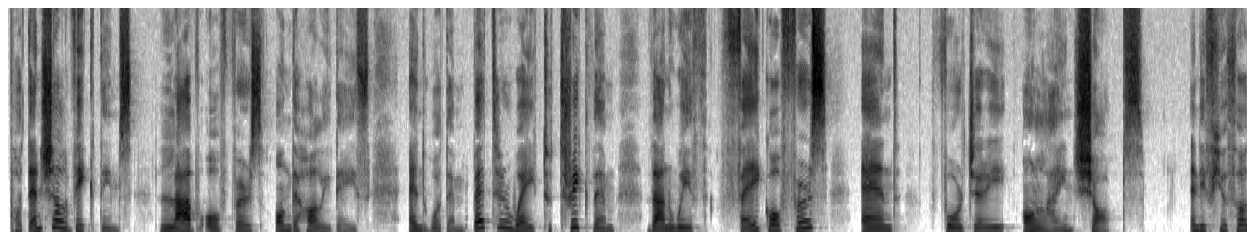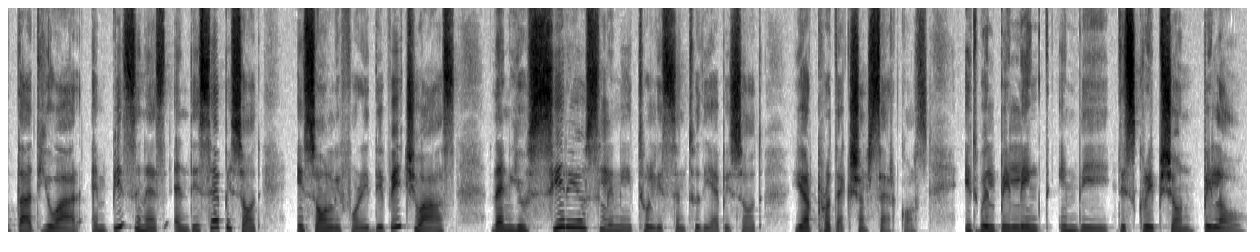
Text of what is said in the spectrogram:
potential victims love offers on the holidays and what a better way to trick them than with fake offers and forgery online shops. And if you thought that you are in business and this episode is only for individuals, then you seriously need to listen to the episode Your Protection Circles. It will be linked in the description below.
